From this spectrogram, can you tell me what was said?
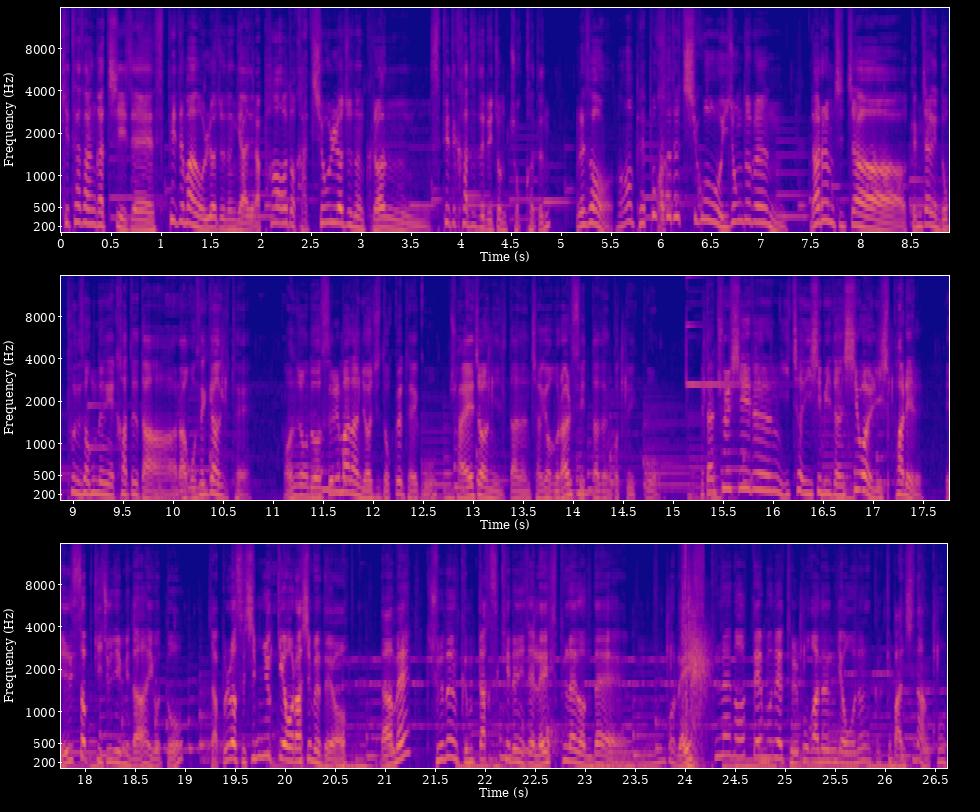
기타산 같이 이제 스피드만 올려주는 게 아니라 파워도 같이 올려주는 그런 스피드 카드들이 좀 좋거든? 그래서 어, 배포 카드 치고 이 정도면 나름 진짜 굉장히 높은 성능의 카드다라고 생각이 돼 어느 정도 쓸만한 여지도 꽤 되고 좌회전 일단은 저격을 할 수 있다는 것도 있고. 일단 출시일은 2022년 10월 28일 1섭 기준입니다 이것도. 자 플러스 16개월 하시면 돼요. 다음에 주는 금딱 스킬은 이제 레이스 플래너인데 음, 뭐 레이스 플래너 때문에 들고 가는 경우는 그렇게 많지는 않고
